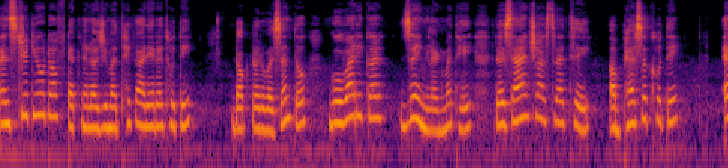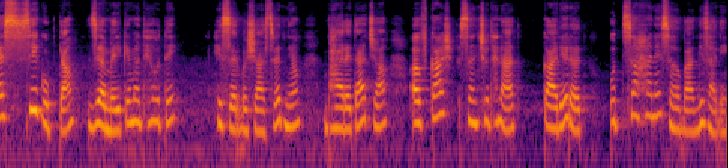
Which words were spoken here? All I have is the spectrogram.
इन्स्टिट्यूट ऑफ टेक्नॉलॉजीमध्ये कार्यरत होते. डॉक्टर वसंत गोवारीकर जे इंग्लंडमध्ये रसायनशास्त्राचे अभ्यासक होते. एस. सी. गुप्ता जे अमेरिकेमध्ये होते. हे सर्व शास्त्रज्ञ भारताच्या अवकाश संशोधनात कार्यरत उत्साहाने सहभागी झाले.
